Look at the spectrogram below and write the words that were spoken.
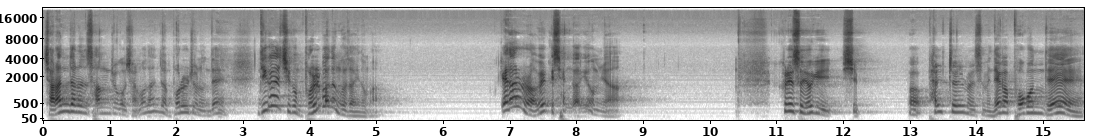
잘한 자는 상 주고 잘못한 자는 벌을 주는데 네가 지금 벌 받은 거다 이놈아 깨달으라. 왜 이렇게 생각이 없냐? 그래서 여기 18절 말씀에 내가 보건대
